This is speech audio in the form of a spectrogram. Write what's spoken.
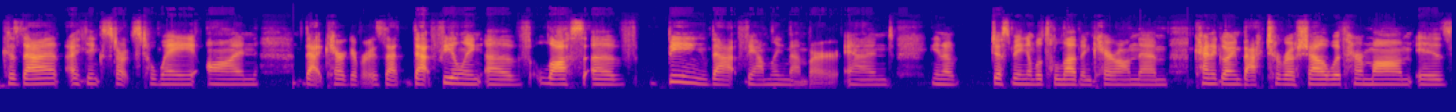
because mm-hmm. that i think starts to weigh on that caregiver is that that feeling of loss of being that family member and you know just being able to love and care on them. Kind of going back to Rochelle with her mom is,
